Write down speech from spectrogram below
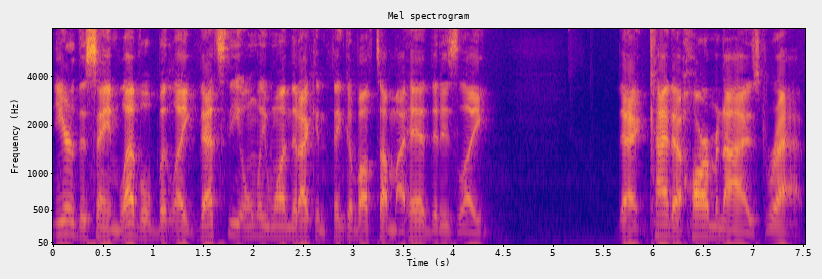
near the same level, but like that's the only one that I can think of off the top of my head that is like that kind of harmonized rap.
